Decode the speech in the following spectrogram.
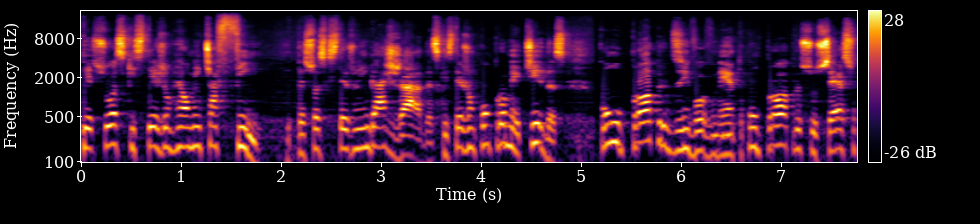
pessoas que estejam realmente afim, pessoas que estejam engajadas, que estejam comprometidas com o próprio desenvolvimento, com o próprio sucesso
